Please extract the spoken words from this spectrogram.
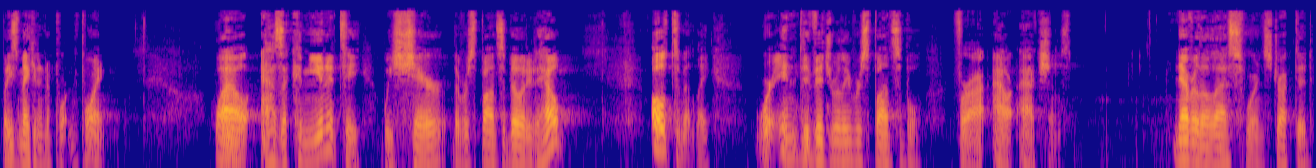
but he's making an important point. While as a community we share the responsibility to help, ultimately we're individually responsible for our, our actions. Nevertheless, we're instructed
